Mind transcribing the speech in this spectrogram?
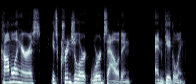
Kamala Harris is cringe alert word salading and giggling.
